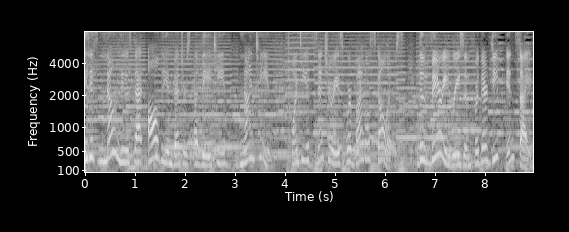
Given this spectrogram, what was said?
It is no news that all the inventors of the 18th, 19th, 20th centuries were Bible scholars, the very reason for their deep insights.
